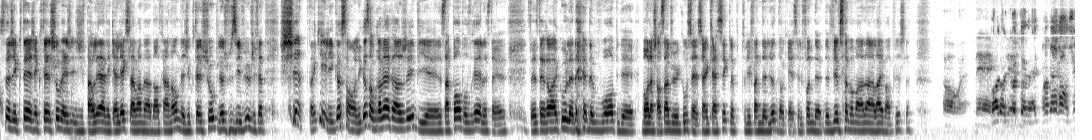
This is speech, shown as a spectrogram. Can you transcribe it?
Ça, j'écoutais, j'écoutais le show, ben, je parlais avec Alex avant d'entrer en onde, mais j'écoutais le show, puis là, je vous ai vu, j'ai fait shit, ok, les gars sont, les gars sont première rangée, puis euh, ça part pour vrai, là, c'était, c'était vraiment cool de, de, vous voir, puis de, bon, la chanson de Jericho, c'est, un classique là, pour tous les fans de lutte, donc euh, c'est le fun de, de, vivre ce moment-là en live en plus, là. Oh ouais, mais. Ouais, non, écoute, euh, être première rangée,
